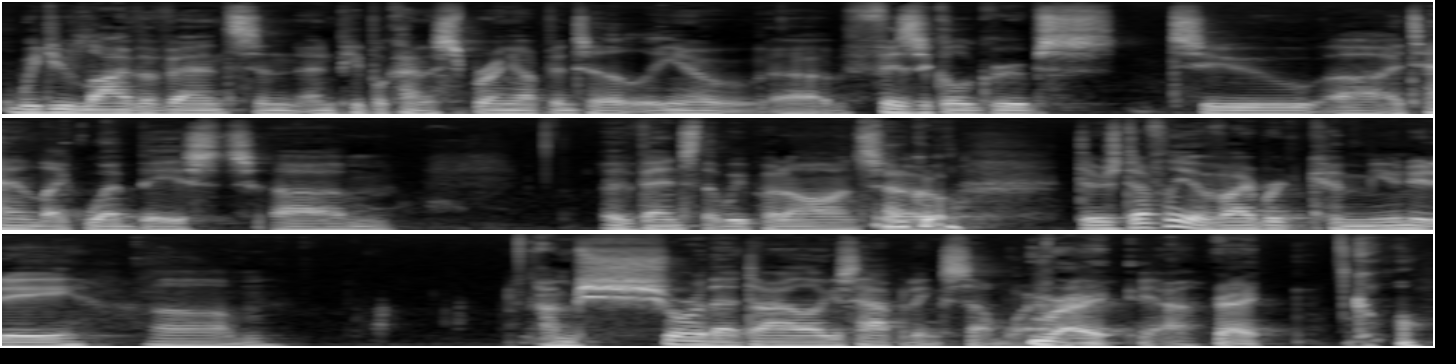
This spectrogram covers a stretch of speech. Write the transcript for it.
we do live events, and, and people kind of spring up into you know uh, physical groups to uh, attend like web based um, events that we put on. So cool. there's definitely a vibrant community. Um, I'm sure that dialogue is happening somewhere. Right. Yeah. Right. Cool.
